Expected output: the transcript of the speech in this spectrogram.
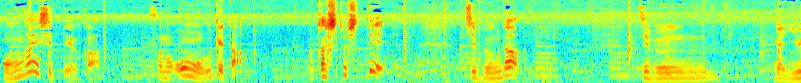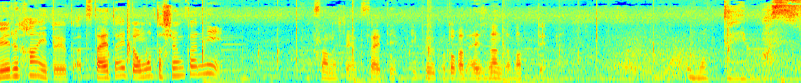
恩返しっていうかその恩を受けた証として自分が自分が言える範囲というか伝えたいと思った瞬間にたくさんの人に伝えていくことが大事なんだなって思っています。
